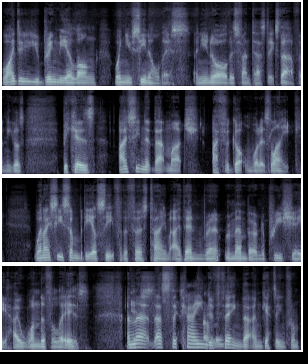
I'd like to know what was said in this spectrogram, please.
Why do you bring me along when you've seen all this and you know all this fantastic stuff?" And he goes, "Because I've seen it that much, I've forgotten what it's like." When I see somebody else see it for the first time, I then re- remember and appreciate how wonderful it is, and yes. that that's the kind of thing that I'm getting from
